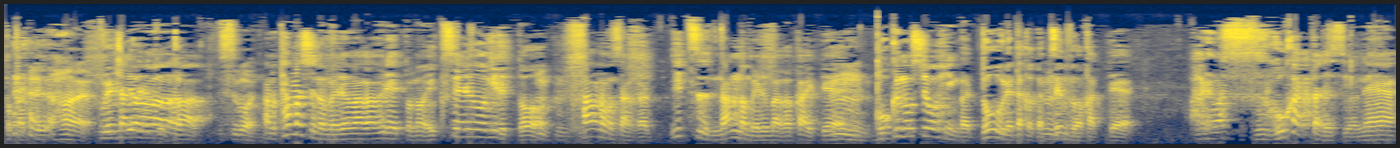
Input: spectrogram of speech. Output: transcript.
とかってはい。売れちゃってるというか、すごい。あの、魂のメルマガアフィリエイトのエクセルを見ると、ハーロンさんがいつ何のメルマガ書いて、ん僕の商品がどう売れたかが全部分かって、あれはすごかったですよね。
